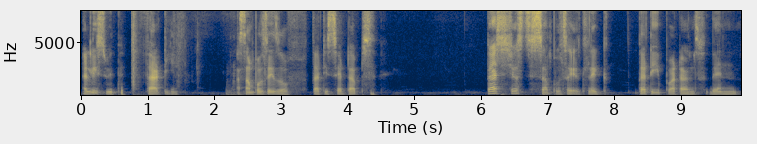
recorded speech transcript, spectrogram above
at least with 30 a sample size of 30 setups that's just sample size like 30 patterns. Then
